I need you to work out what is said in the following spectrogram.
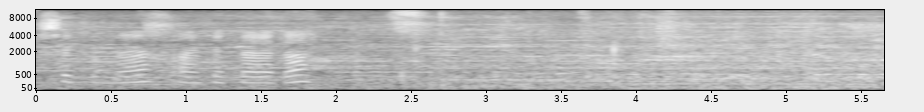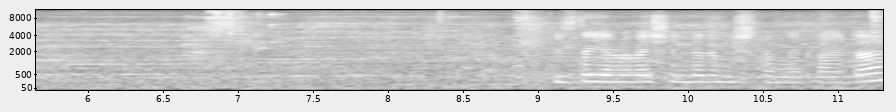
Bu şekilde erkeklere de %25 indirilmiş gömleklerde.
